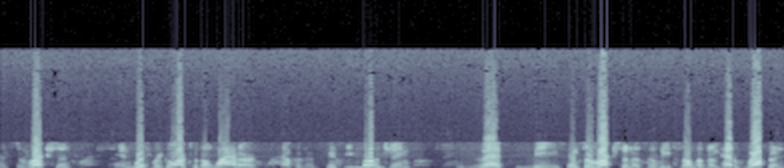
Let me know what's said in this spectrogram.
insurrection. And with regard to the latter, evidence is emerging that these insurrectionists, at least some of them, had weapons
